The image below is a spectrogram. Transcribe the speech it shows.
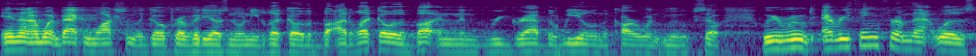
and then I went back and watched some of the GoPro videos, and when you let go of the, I'd let go of the button and re-grab the wheel, and the car wouldn't move. So we removed everything from that was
